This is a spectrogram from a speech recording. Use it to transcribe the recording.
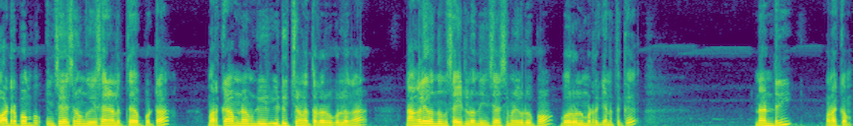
வாட்டர் பம்ப் இன்ஸ்டாலேஷன் உங்கள் விவசாய நிலத்தை தேவைப்பட்டால் மறக்காமல் நம்ம யூடியூப் சேனலை தொடர்பு கொள்ளுங்கள் நாங்களே வந்து உங்கள் சைட்டில் வந்து இன்சூரன்ஸ் பண்ணி கொடுப்போம். போர்வெல் மற்ற கிணத்துக்கு நன்றி. வணக்கம்.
